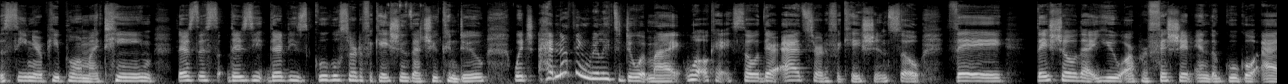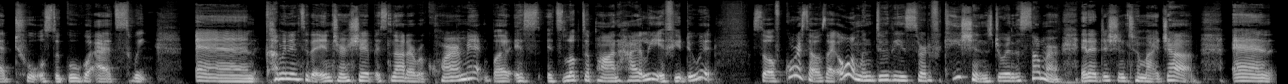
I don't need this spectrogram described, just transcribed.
the senior people on my team. There's this, there's, there are these Google certifications that you can do, which had nothing really to do with my, well, okay. So they're ad certifications. So they, they show that you are proficient in the Google ad tools, the Google ad suite. And coming into the internship, it's not a requirement, but it's it's looked upon highly if you do it. So of course I was like, oh, I'm going to do these certifications during the summer in addition to my job. And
